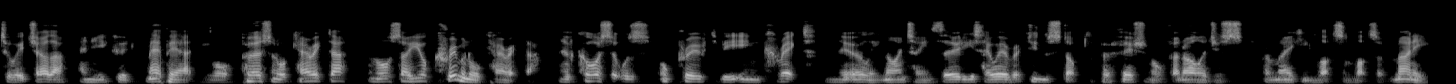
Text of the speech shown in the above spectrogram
to each other, and you could map out your personal character and also your criminal character. And of course, it was all proved to be incorrect in the early 1930s. However, it didn't stop the professional phrenologists from making lots and lots of money.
